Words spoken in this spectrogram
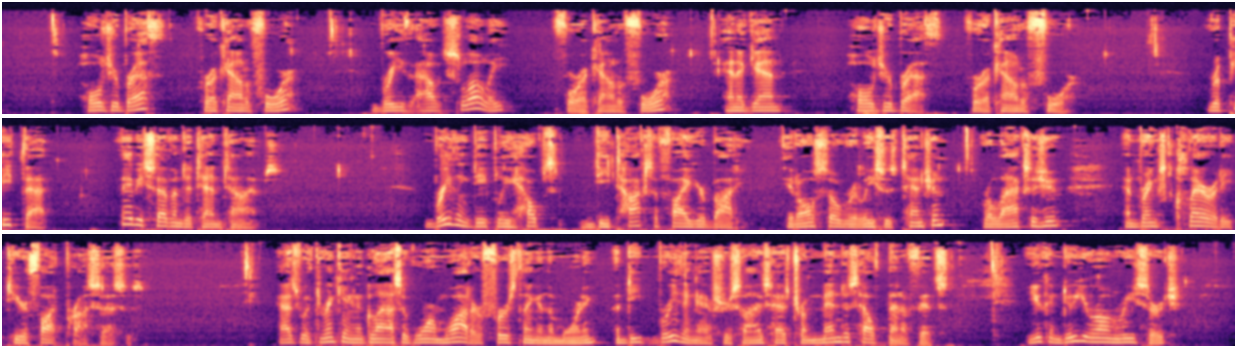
hold your breath for a count of four, breathe out slowly for a count of four, and again, hold your breath for a count of four. Repeat that, maybe seven to ten times. Breathing deeply helps detoxify your body. It also releases tension, relaxes you, and brings clarity to your thought processes. As with drinking a glass of warm water first thing in the morning, a deep breathing exercise has tremendous health benefits. You can do your own research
